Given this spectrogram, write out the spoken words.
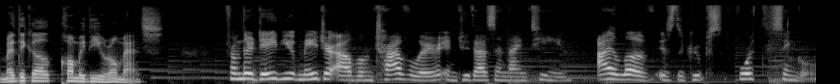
medical comedy romance. From their debut major album Traveler in 2019, I Love is the group's fourth single.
